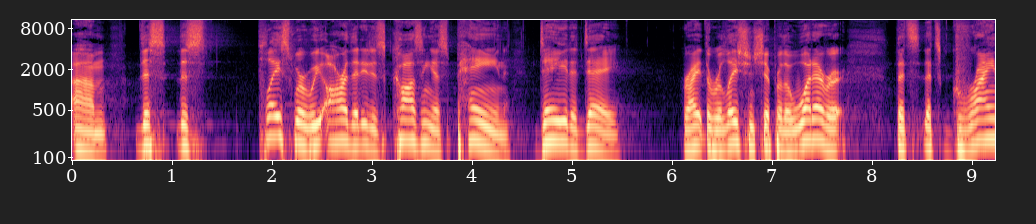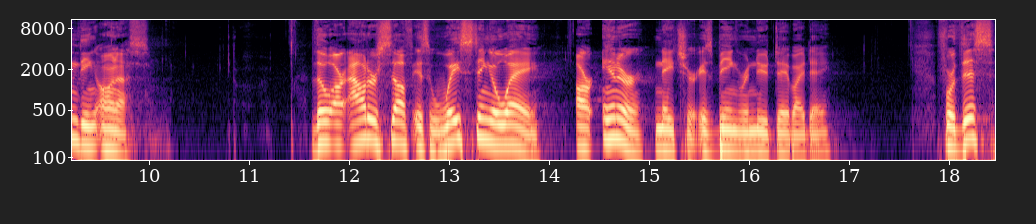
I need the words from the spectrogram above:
um, this this place where we are that it is causing us pain day to day, right? The relationship or the whatever that's, that's grinding on us. Though our outer self is wasting away, our inner nature is being renewed day by day. For this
